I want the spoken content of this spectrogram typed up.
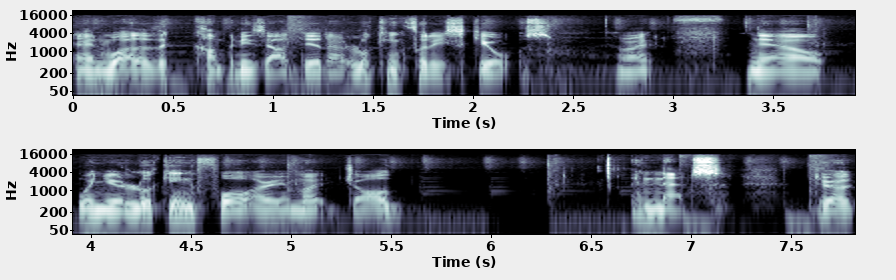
and what are the companies out there that are looking for these skills? All right. Now, when you're looking for a remote job, and that's there are,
